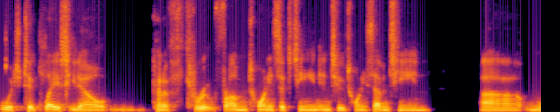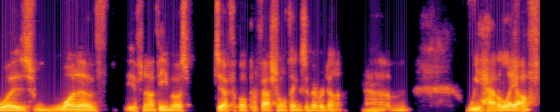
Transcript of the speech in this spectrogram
which took place, you know, kind of through from 2016 into 2017, uh, was one of, if not the most difficult professional things I've ever done. Mm-hmm um, we had a layoff,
